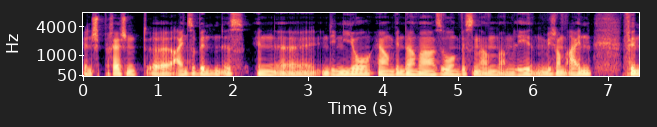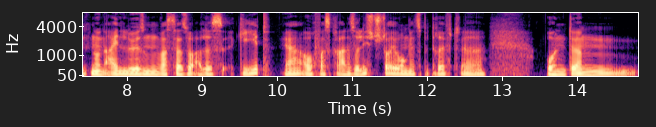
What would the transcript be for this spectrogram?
entsprechend äh, einzubinden ist in, äh, in die NIO. Ja, und bin da mal so ein bisschen am, am Lesen, mich am Einfinden und Einlösen, was da so alles geht. Ja, auch was gerade so Lichtsteuerung jetzt betrifft. Äh, und ähm,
